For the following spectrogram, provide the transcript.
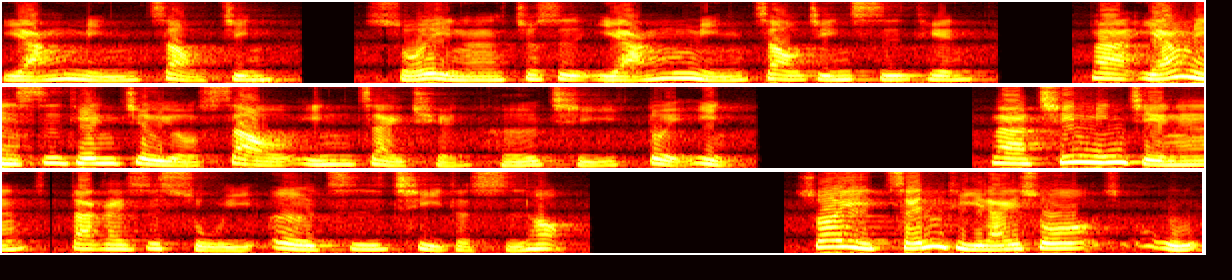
阳明照金，所以呢，就是阳明照金失天。那阳明失天就有少阴在权，和其对应。那清明节呢，大概是属于二之气的时候，所以整体来说，五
